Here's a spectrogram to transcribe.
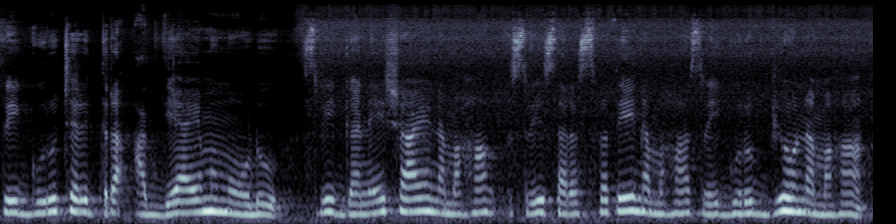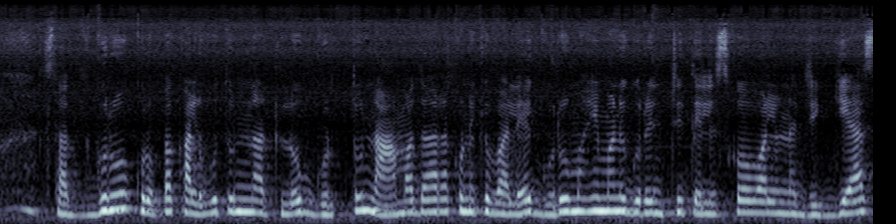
శ్రీ గురు చరిత్ర అధ్యాయము మూడు. శ్రీ గణేశాయ నమ శ్రీ సరస్వతే నమ శ్రీ గురుభ్యో నమ. సద్గురు కృప కలుగుతున్నట్లు గుర్తు నామధారకునికి వలె గురు మహిమను గురించి తెలుసుకోవాలన్న జిజ్ఞాస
